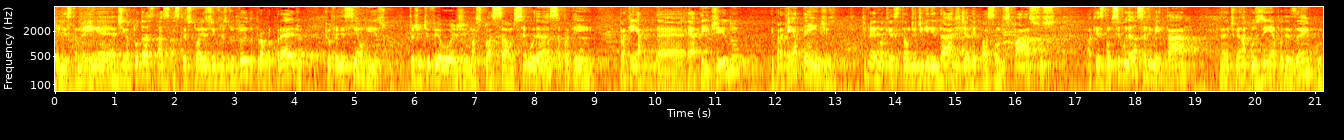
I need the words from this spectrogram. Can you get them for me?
Eles também é, tinham todas as, as questões de infraestrutura do próprio prédio que ofereciam risco. Então a gente vê hoje uma situação de segurança para quem, para quem é, é atendido e para quem atende. Tivemos uma questão de dignidade, de adequação de espaços, a questão de segurança alimentar. Né? A gente vê na cozinha, por exemplo,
